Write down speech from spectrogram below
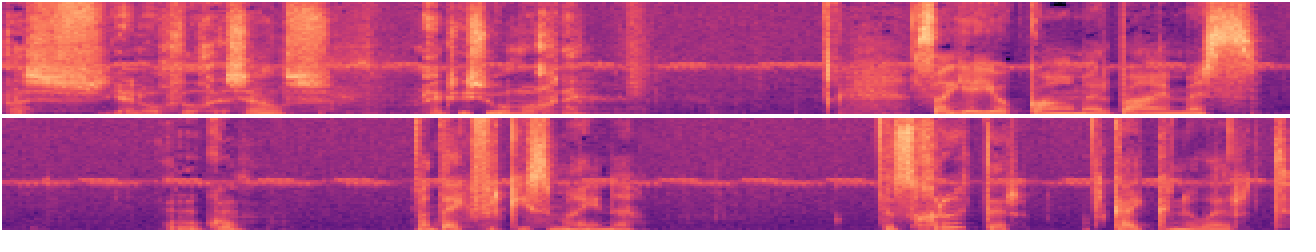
As jy nog wil gesels, ek is so moeg nie. Sal jy jou kamer baie mis? Hoekom? Want ek verkies myne. Dis groter. Kyk noord.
